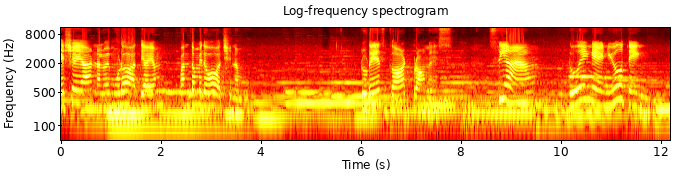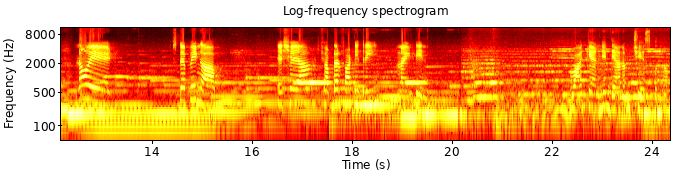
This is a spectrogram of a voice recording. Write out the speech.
యెషయా నలభై మూడో అధ్యాయం పంతొమ్మిదవ వచనం. Today's God promise. See, I am doing a new thing. Now it stepping up. Isaiah chapter 43 19 వాక్యాన్ని ధ్యానం చేసుకుందాం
